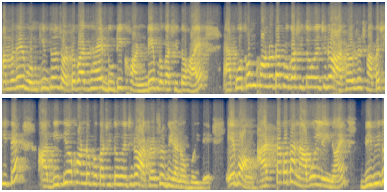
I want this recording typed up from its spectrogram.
আমাদের বঙ্কিমচন্দ্র চট্টোপাধ্যায়ের দুটি খণ্ডে প্রকাশিত হয়। প্রথম খণ্ডটা প্রকাশিত হয়েছিল আঠারোশো সাতাশিতে আর দ্বিতীয় খণ্ড প্রকাশিত হয়েছিল আঠারোশো বিরানব্বইতে। এবং আরেকটা কথা না বললেই নয় বিবিধ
